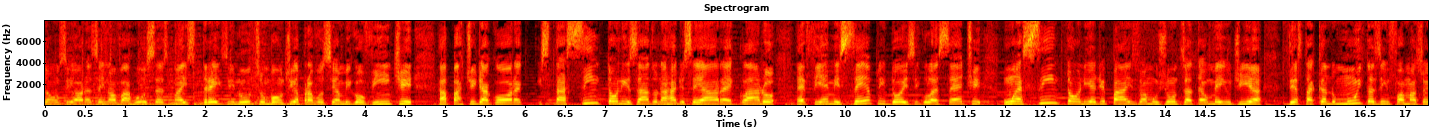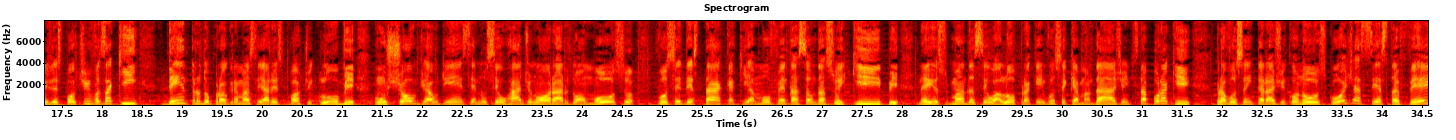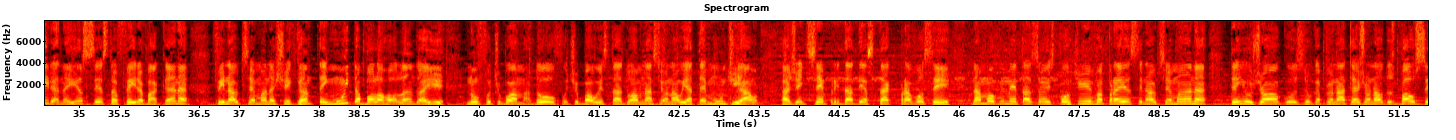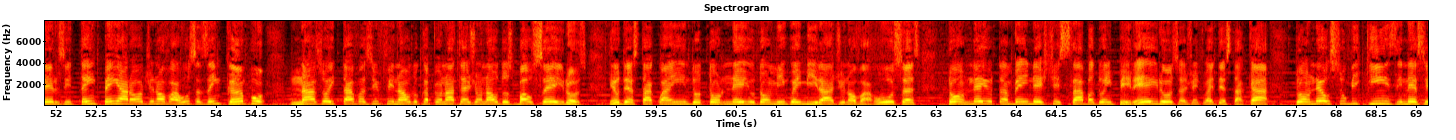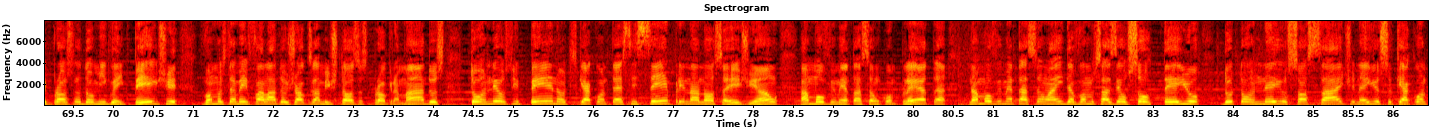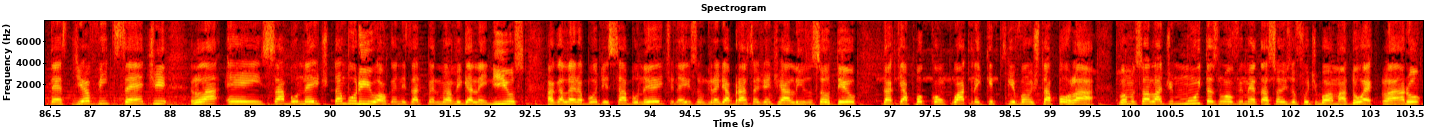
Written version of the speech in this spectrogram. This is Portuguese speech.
11 horas em Nova Russas, mais 3 minutos. Um bom dia para você, amigo ouvinte. A partir de agora, está sintonizado na Rádio Ceará, é claro, FM 102,7. Uma sintonia de paz. Vamos juntos até o meio-dia, destacando muitas informações esportivas aqui, dentro do programa Ceará Esporte Clube. Um show de audiência no seu rádio no horário do almoço. Você destaca aqui a movimentação da sua equipe, não é isso? Manda seu alô para quem você quer mandar, a gente está por aqui para você interagir conosco. Hoje é sexta-feira, não é isso? Sexta-feira bacana, final de semana chegando, tem muita bola rolando aí no futebol amador, futebol estadual, nacional e até mundial. A gente sempre dá destaque para você. Na movimentação esportiva para esse final de semana, tem os jogos do Campeonato Regional dos Balseiros e tem Penharol de Nova Russas em campo nas oitavas de final do Campeonato Regional dos Balseiros. Eu destaco ainda o torneio domingo em Mirade, Nova Russas. Torneio também neste sábado em Pereiros, a gente vai destacar. Torneio Sub-15 nesse próximo domingo em Peixe. Vamos também falar dos jogos amistosos programados, torneios de pênaltis que acontece sempre na nossa região, a movimentação completa. Na movimentação ainda vamos fazer o sorteio do torneio Site, né? Isso que acontece dia 27 lá em Sabonete Tamboril, organizado pelo meu amigo Elenius, a galera boa de Sabonete, né? Isso, um grande abraço, a gente realiza o sorteio daqui a pouco com quatro equipes que vão estar por lá. Vamos falar de muitas movimentações do futebol amador, é claro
